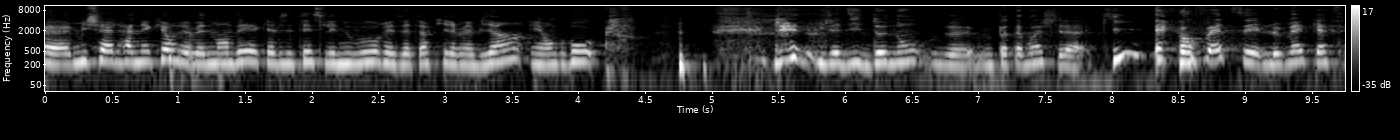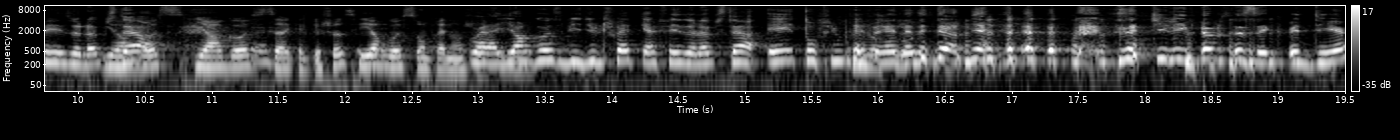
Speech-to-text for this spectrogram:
Euh, Michel Haneke, on lui avait demandé quels étaient les nouveaux réalisateurs qu'il aimait bien, et en gros, il a dit deux noms. Mon pote à moi, j'étais là, qui? Et en fait, c'est le mec qui a fait The Lobster. Yorgos. Yorgos, euh, quelque chose. C'est Yorgos son prénom. je Voilà. Yorgos Bidule Chouette qui a fait The Lobster et ton film préféré de l'année dernière, The Killing of the Sacred Deer.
